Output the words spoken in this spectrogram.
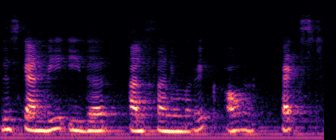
this can be either alphanumeric or text.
